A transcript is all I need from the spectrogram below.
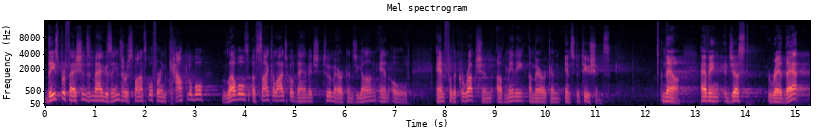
These professions and magazines are responsible for incalculable levels of psychological damage to Americans, young and old, and for the corruption of many American institutions. Now, having just read that,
